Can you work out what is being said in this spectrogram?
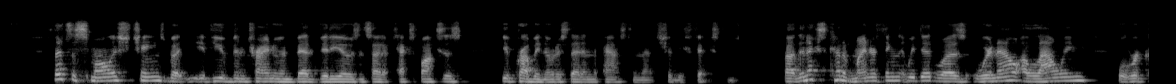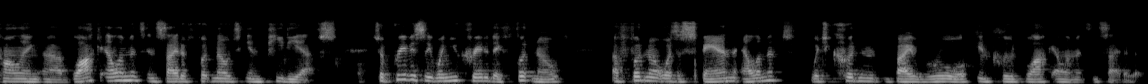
So that's a smallish change, but if you've been trying to embed videos inside of text boxes, you've probably noticed that in the past and that should be fixed. Uh, the next kind of minor thing that we did was we're now allowing what we're calling uh, block elements inside of footnotes in PDFs. So previously, when you created a footnote, a footnote was a span element, which couldn't, by rule, include block elements inside of it.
